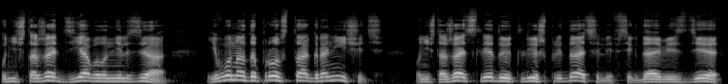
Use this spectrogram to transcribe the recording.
Уничтожать дьявола нельзя, его надо просто ограничить. Уничтожать следует лишь предателей, всегда и везде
